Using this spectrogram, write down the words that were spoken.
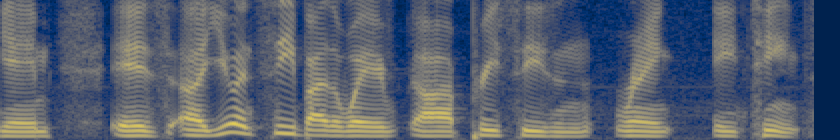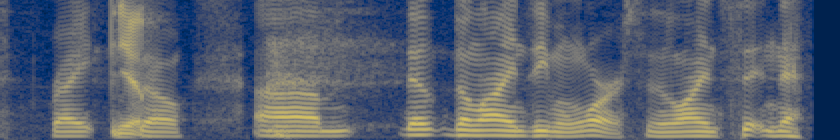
game is uh, UNC, by the way, uh, preseason ranked 18th. Right. Yep. So um, the the line's even worse. The line's sitting at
